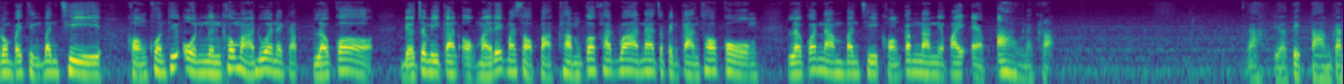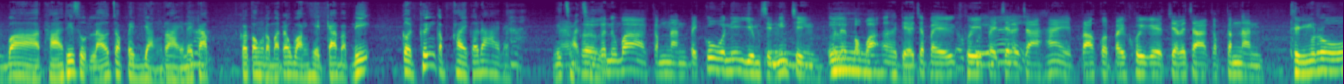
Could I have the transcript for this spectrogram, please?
รวมไปถึงบัญชีของคนที่โอนเงินเข้ามาด้วยนะครับ แล้วก็เดี๋ยวจะมีการออกหมายเลขมาสอบปากคำก็คาดว่าน่าจะเป็นการช่อโกง แล้วก็นำบัญชีของกำนันเนี่ยไปแอบอ้างนะครับ นะเดี๋ยวติดตามกันว่าท้ายที่สุดแล้วจะเป็นอย่างไรนะครับ ก็ต้องระมัดระวังเหตุการณ์แบบนี้ เกิดขึ้นกับใครก็ได้นะครับค่ะมิจฉาอำเภชีอพก็นึกว่ากำนันไปกู้หนี่ยืมสินจริงๆ ก็เลยบอกว่าเออเดี๋ยวจะไปคุยเดี๋ยวคุยไปเจรจาให้ ปรากฏไปคุยกับเจรจากับกำนันถึงรู้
